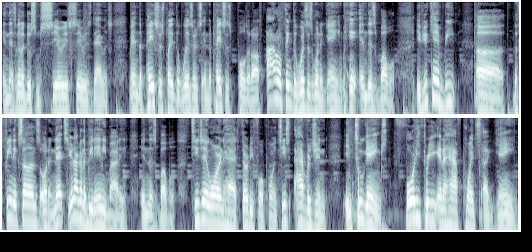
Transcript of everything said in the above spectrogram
and that's going to do some serious, serious damage. Man, the Pacers played the Wizards, and the Pacers pulled it off. I don't think the Wizards win a game in this bubble. If you can't beat uh, the Phoenix Suns or the Nets, you're not going to beat anybody in this bubble. TJ Warren had 34 points. He's averaging in two games 43 and a half points a game.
